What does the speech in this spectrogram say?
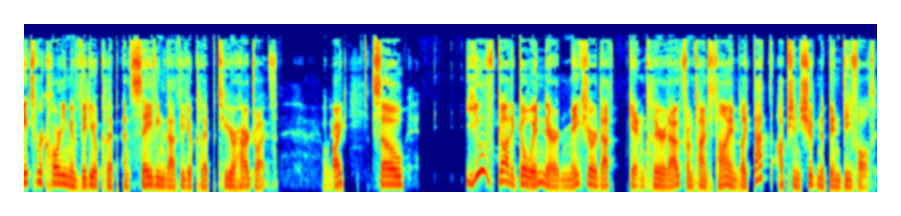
it's recording a video clip and saving that video clip to your hard drive. Oh, right. So you've got to go in there and make sure that's getting cleared out from time to time. Like that option shouldn't have been default.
